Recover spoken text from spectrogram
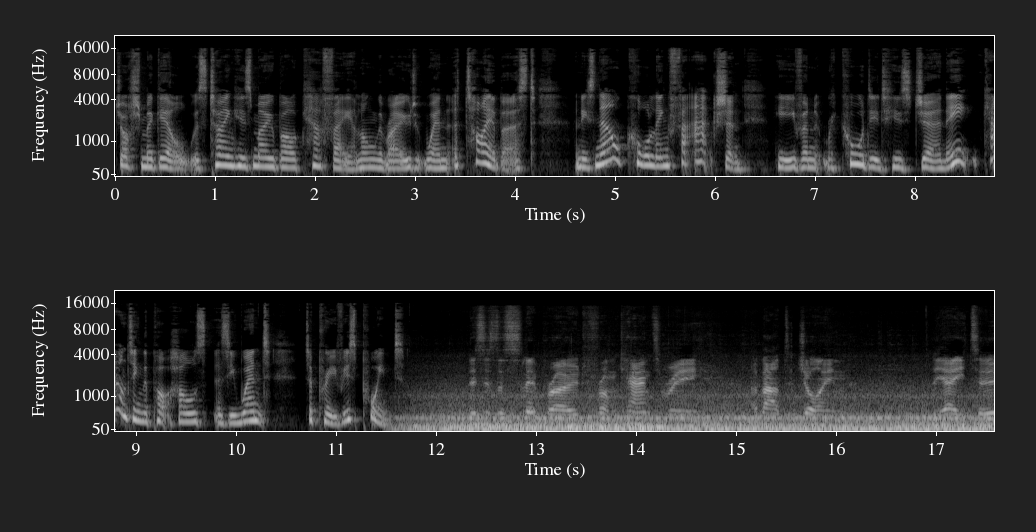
Josh McGill was towing his mobile cafe along the road when a tyre burst and he's now calling for action. He even recorded his journey, counting the potholes as he went to prove his point. This is the slip road from Canterbury, about to join the A2.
